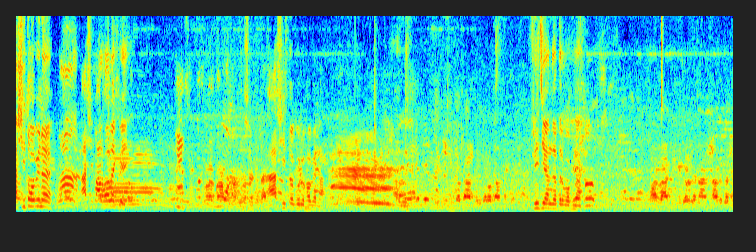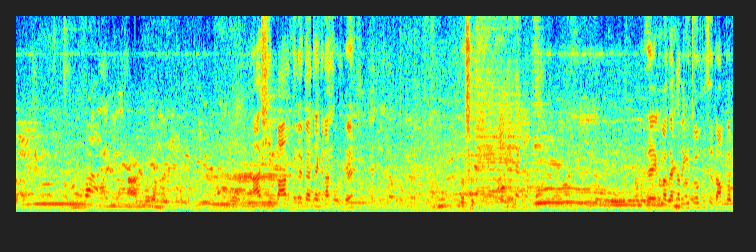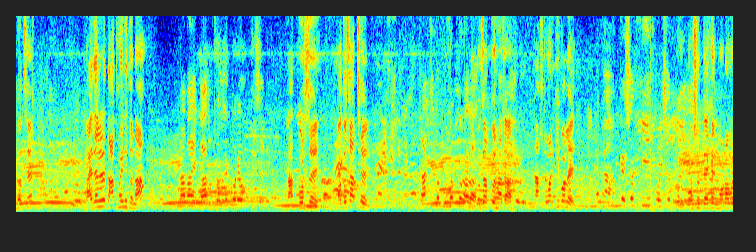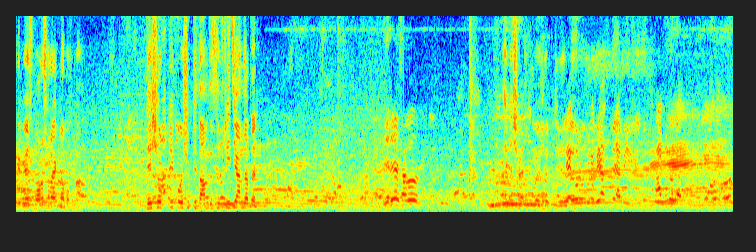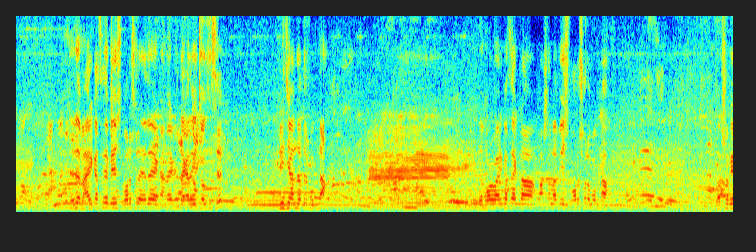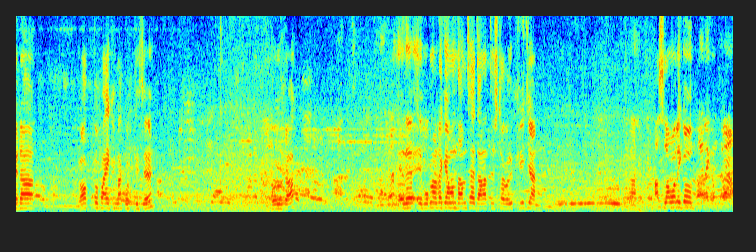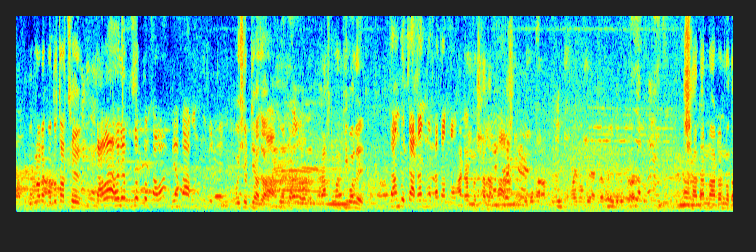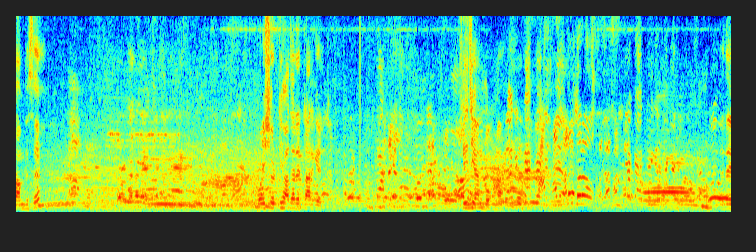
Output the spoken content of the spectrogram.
আশি তো হবে না? আশি পার হওয়া লাগবে। আশি তো গরু হবে না। ফ্রিজিয়ান জাতের বকনা। আশি পার হলে বেচা কেনা করবে। দর্শক এগুলা দেখা দেখি চলতেছে দাম দর হচ্ছে। ভাইজানের দাঁত হয়নি তো না? না ভাই দাঁত করলে করে উঠতেছে। দাঁত পড়ছে কত চাচ্ছেন? পঁচাত্তর হাজার। কাস্টমার কি বলে? দর্শক দেখেন মোটামুটি বেশ বড় সড়ো একটা বকনা। তেষট্টি পঁয়ষট্টি দাম দিচ্ছে ফ্রিজিয়ান জাতের রে তেষট্টি পঁয়ষট্টি ভাইয়ের কাছে বেশ বড় সড়ো এদের এখানে দেখা দেখি চলতেছে। ফ্রিজিয়ান জাতের বকনা। বড় ভাইয়ের কাছে একটা মাসাল্লাহ বেশ বড় সড়ো বকনা। দর্শক এটা রক্ত পায়খানা করতেছে গরুটা। এই বকনাটা কেমন দাম চায় জানার চেষ্টা করি। ফ্রিজিয়ান। আসসালামু আলাইকুম। বকনাটা কত চাচ্ছেন? চাওয়া হলে পঁচাত্তর চাওয়া এখন পঁয়ষট্টি। পঁয়ষট্টি হাজার। কাস্টমার কি বলে? দাম করছে আটান্ন, সাতান্ন। আটান্ন, সাতান্ন। সাতান্ন, আটান্ন দাম দিছে। পঁয়ষট্টি হাজারের টার্গেট ফ্রিজিয়ান বকনা।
